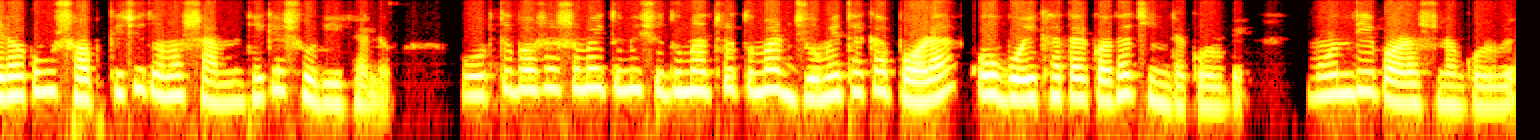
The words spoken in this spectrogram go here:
এরকম সবকিছু তোমার সামনে থেকে সরিয়ে ফেলো। পড়তে বসার সময় তুমি শুধুমাত্র তোমার জমে থাকা পড়া ও বই খাতার কথা চিন্তা করবে, মন দিয়ে পড়াশোনা করবে।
